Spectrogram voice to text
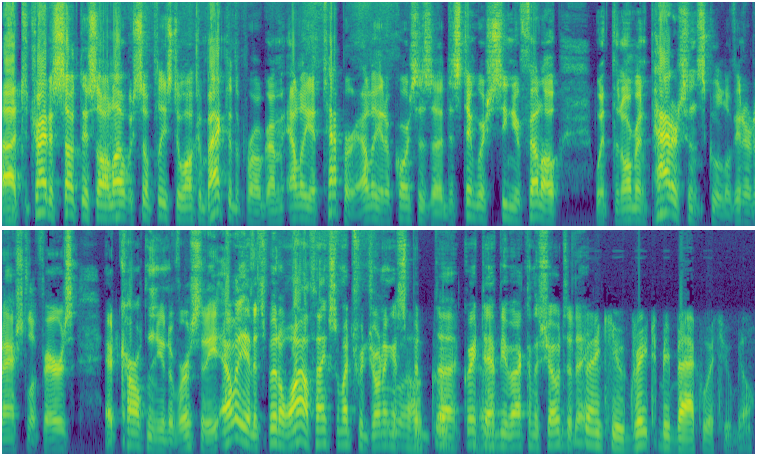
Uh, to try to sort this all out, we're so pleased to welcome back to the program Elliot Tepper. Elliot, of course, is a distinguished senior fellow with the Norman Paterson School of International Affairs at Carleton University. Elliot, it's been a while. Thanks so much for joining us. Well, it's been uh, great to have you back on the show today. Thank you. Great to be back with you, Bill.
